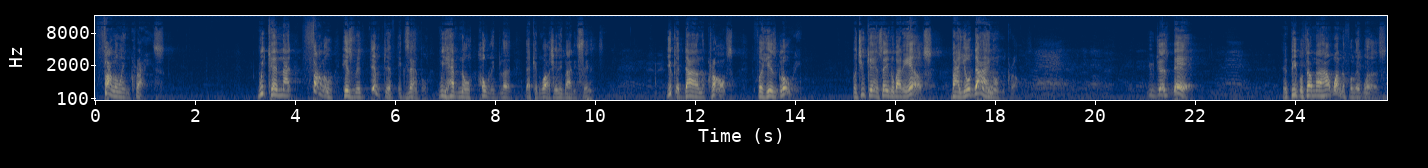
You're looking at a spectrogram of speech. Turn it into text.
following Christ. We cannot follow his redemptive example. We have no holy blood that can wash anybody's sins. You could die on the cross for his glory, but you can't save nobody else by your dying on the cross. You just dead. And people talking about how wonderful it was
